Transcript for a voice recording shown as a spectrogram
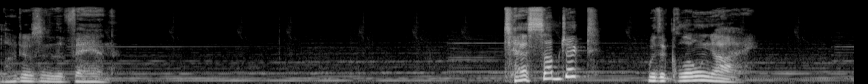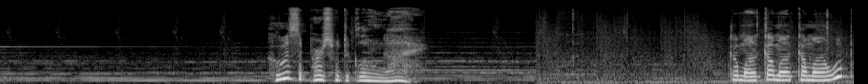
Load those into the van. Test subject with a glowing eye. Who is the person with the glowing eye? Come on, come on, come on. Whoop.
